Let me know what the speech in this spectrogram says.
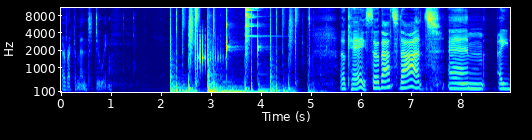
I recommend doing. Okay, so that's that. Um, I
